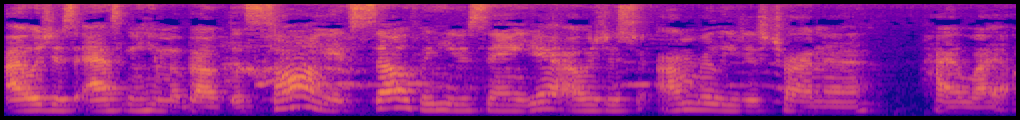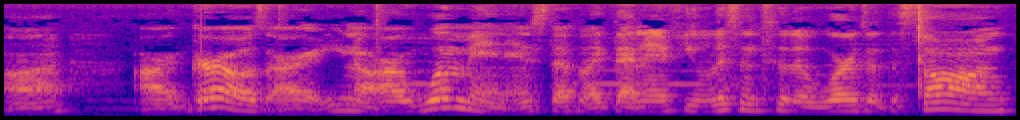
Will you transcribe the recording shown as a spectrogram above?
I was just asking him about the song itself, and he was saying, "Yeah, I was just I'm really just trying to highlight on." Our girls, our you know, our women and stuff like that. And if you listen to the words of the song,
